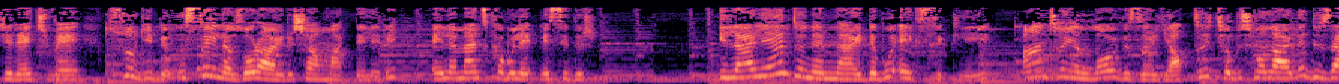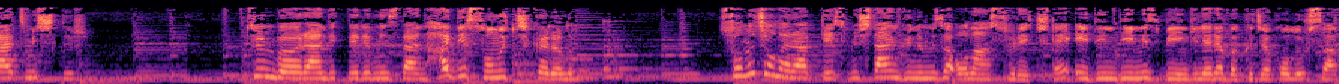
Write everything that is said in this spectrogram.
kireç ve su gibi ısıyla zor ayrışan maddeleri element kabul etmesidir. İlerleyen dönemlerde bu eksikliği Antoine Lavoisier yaptığı çalışmalarla düzeltmiştir. Tüm bu öğrendiklerimizden hadi sonuç çıkaralım. Sonuç olarak geçmişten günümüze olan süreçte edindiğimiz bilgilere bakacak olursak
